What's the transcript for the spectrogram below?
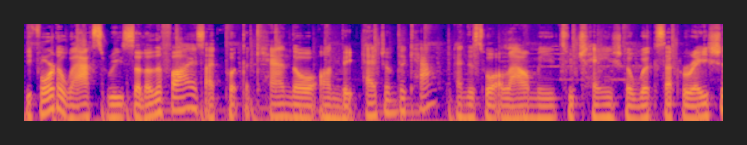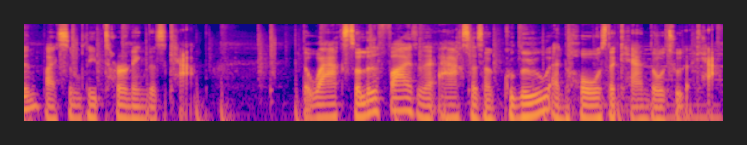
Before the wax re-solidifies, I put the candle on the edge of the cap and this will allow me to change the wick separation by simply turning this cap. The wax solidifies and it acts as a glue and holds the candle to the cap.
